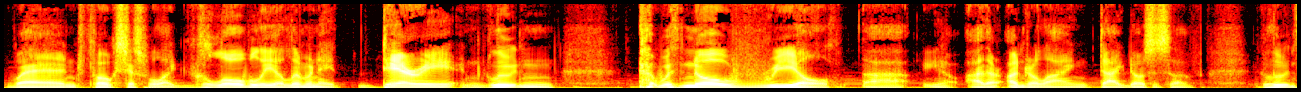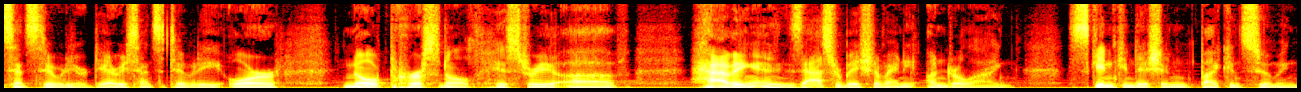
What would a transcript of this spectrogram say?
when folks just will like globally eliminate dairy and gluten with no real, uh, you know, either underlying diagnosis of gluten sensitivity or dairy sensitivity or no personal history of having an exacerbation of any underlying skin condition by consuming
